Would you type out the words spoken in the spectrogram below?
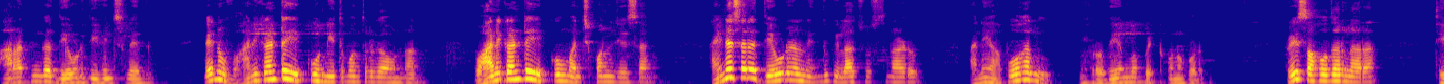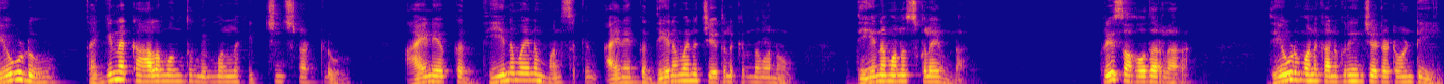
ఆ రకంగా దేవుడు దీవించలేదు? నేను వానికంటే ఎక్కువ నీతిమంతుడిగా ఉన్నాను. వానికంటే ఎక్కువ మంచి పనులు చేశాను. అయినా సరే దేవుడు నన్ను ఎందుకు ఇలా చూస్తున్నాడు అనే అపోహలు మీ హృదయంలో పెట్టుకోనకూడదు. ప్రియ సహోదరులారా దేవుడు తగిన కాలమందు మిమ్మల్ని హెచ్చించినట్లు ఆయన యొక్క దీనమైన మనసు కింద ఆయన యొక్క దీనమైన చేతుల కింద మనం దీన మనస్కులై ఉండాలి. ప్రియ సహోదరులారా దేవుడు మనకు అనుగ్రహించేటటువంటి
